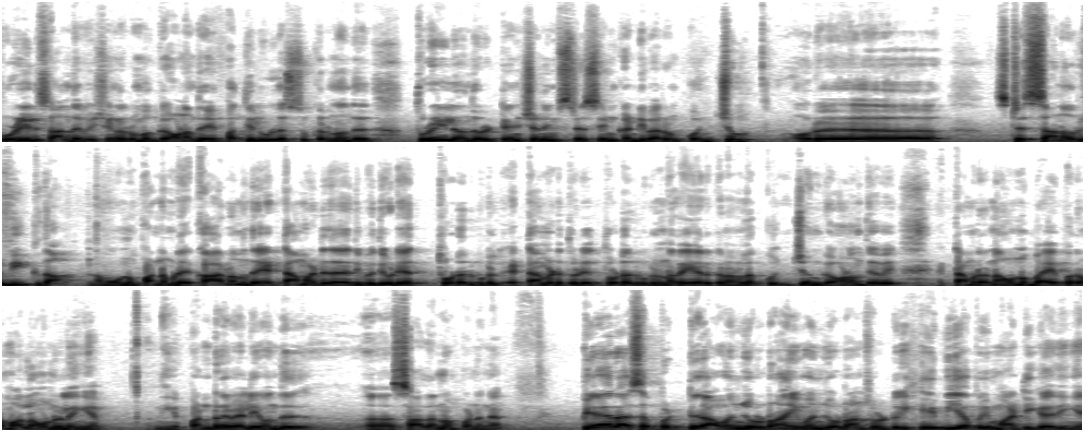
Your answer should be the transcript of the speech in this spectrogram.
தொழில் சார்ந்த விஷயங்கள் ரொம்ப கவனம் தேவை. பத்தில் உள்ள சுக்கிரன் வந்து தொழிலில் வந்து ஒரு டென்ஷனையும் ஸ்ட்ரெஸ்ஸையும் கண்டிப்பாக இருக்கும் கொஞ்சம் ஒரு ஸ்ட்ரெஸ்ஸான ஒரு வீக் தான். நம்ம ஒன்றும் பண்ண முடியாது. காரணம் இந்த எட்டாம் இட அதிபதியுடைய தொடர்புகள். எட்டாம் இடத்துடைய தொடர்புகள் நிறைய இருக்கிறனால கொஞ்சம் கவனம் தேவை. எட்டாம் இடம்னா ஒன்றும் பயப்படுற மாதிரிலாம் ஒன்றும் இல்லைங்க. நீங்கள் பண்ணுற வேலையை வந்து சாதாரணமாக பண்ணுங்கள் பேராசைப்பட்டு அவன் சொல்கிறான் இவன் சொல்கிறான்னு சொல்லிட்டு ஹெவியாக போய் மாட்டிக்காதீங்க.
